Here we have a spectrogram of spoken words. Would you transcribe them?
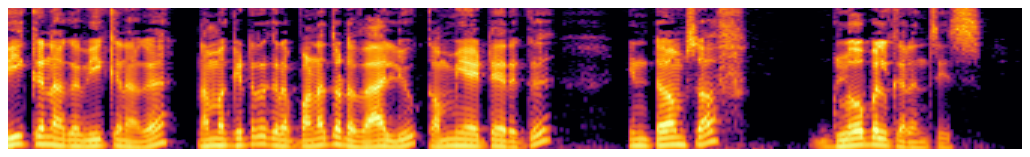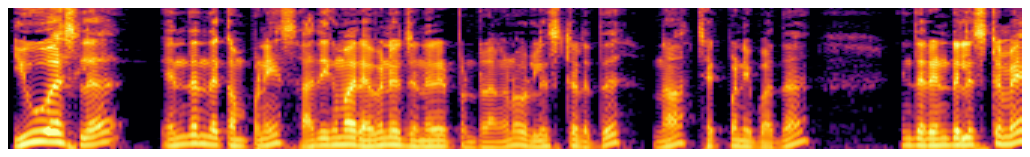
வீக்கன் ஆக வீக்கன் ஆக நம்ம கிட்ட இருக்கிற பணத்தோட வேல்யூ கம்மியாயிட்டே இருக்குது in terms of global currencies யூஎஸில் எந்தெந்த கம்பெனிஸ் அதிகமாக ரெவென்யூ ஜெனரேட் பண்ணுறாங்கன்னு ஒரு லிஸ்ட் எடுத்து நான் செக் பண்ணி பார்த்தேன். இந்த ரெண்டு லிஸ்ட்டுமே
